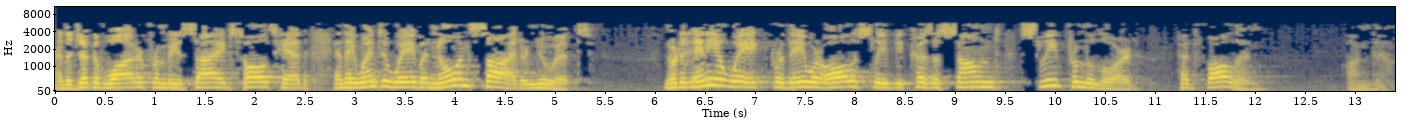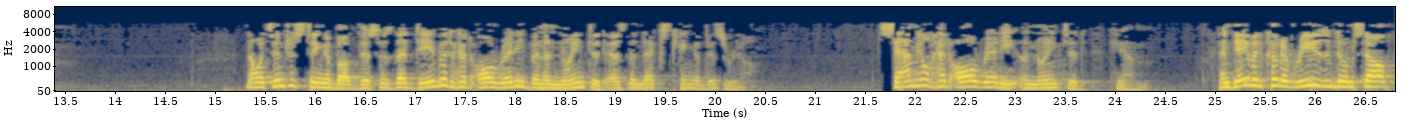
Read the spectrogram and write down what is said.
and the jug of water from beside Saul's head, and they went away, but no one saw it or knew it. Nor did any awake, for they were all asleep, because a sound sleep from the Lord had fallen on them. Now, what's interesting about this is that David had already been anointed as the next king of Israel. Samuel had already anointed him. And David could have reasoned to himself,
